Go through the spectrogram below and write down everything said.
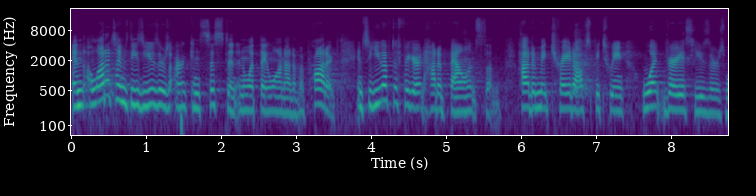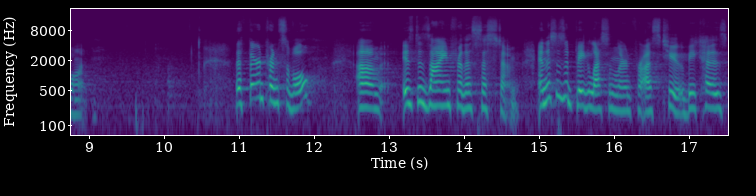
And a lot of times, these users aren't consistent in what they want out of a product. And so you have to figure out how to balance them, how to make trade-offs between what various users want. The third principle um, is designed for the system. And this is a big lesson learned for us too, because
